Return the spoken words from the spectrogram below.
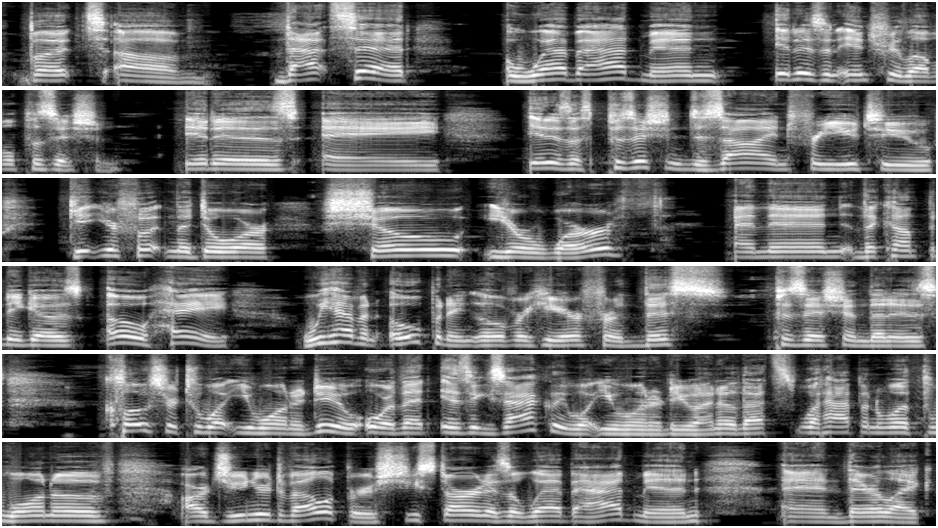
but um, that said, a web admin, it is an entry level position. It is a it is a position designed for you to get your foot in the door, show your worth, and then the company goes, "Oh, hey, we have an opening over here for this position that is closer to what you want to do or that is exactly what you want to do. I know that's what happened with one of our junior developers. She started as a web admin and they're like,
